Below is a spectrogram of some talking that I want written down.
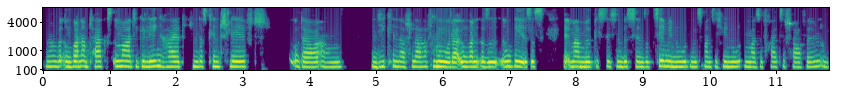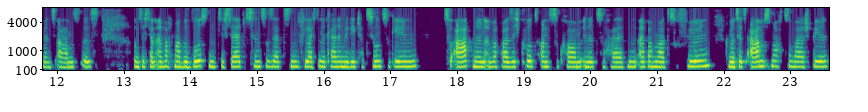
Ja, irgendwann am Tag ist immer die Gelegenheit, wenn das Kind schläft oder ähm, wenn die Kinder schlafen oder irgendwann, also irgendwie ist es ja immer möglich, sich ein bisschen so 10 Minuten, 20 Minuten mal so frei zu schaufeln und wenn es abends ist und sich dann einfach mal bewusst mit sich selbst hinzusetzen, vielleicht in eine kleine Meditation zu gehen, zu atmen, einfach bei sich kurz anzukommen, innezuhalten und einfach mal zu fühlen, wenn man es jetzt abends macht zum Beispiel,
